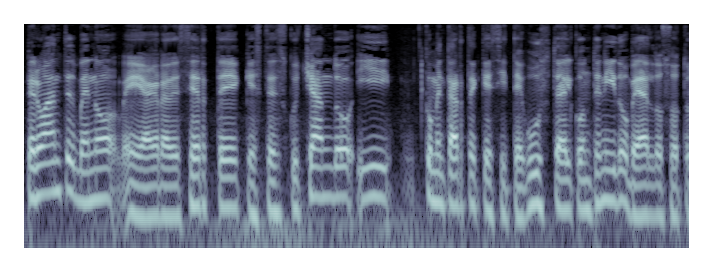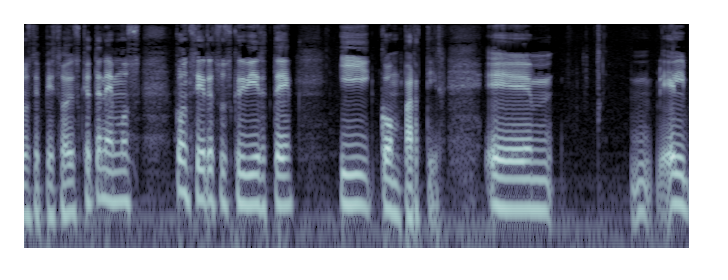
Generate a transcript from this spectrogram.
Pero antes, bueno, eh, agradecerte que estés escuchando y comentarte que si te gusta el contenido, veas los otros episodios que tenemos, considere suscribirte y compartir. Em, el,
